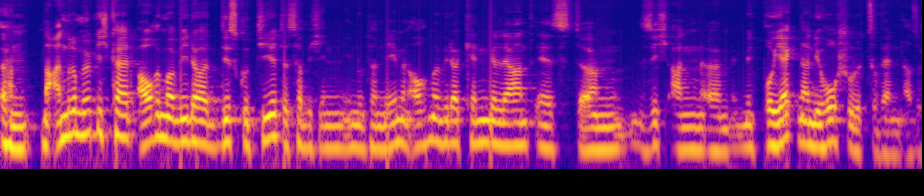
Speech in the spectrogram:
Ähm, eine andere Möglichkeit, auch immer wieder diskutiert, das habe ich in, in Unternehmen auch immer wieder kennengelernt, ist, ähm, sich an, ähm, mit Projekten an die Hochschule zu wenden, also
